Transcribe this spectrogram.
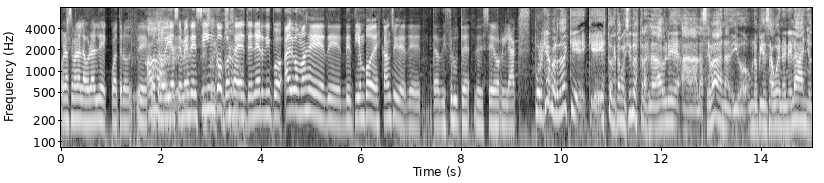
una semana laboral de cuatro, de Ah, cuatro días en vez de cinco, cosa de tener tipo algo más de, de- de tiempo de descanso y de, de- disfrute, de deseo, relax. Porque es verdad que, que esto que estamos diciendo es trasladable a la semana. Digo, uno piensa, bueno, en el año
